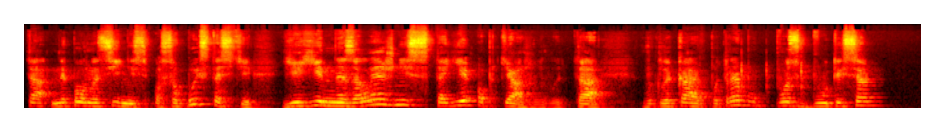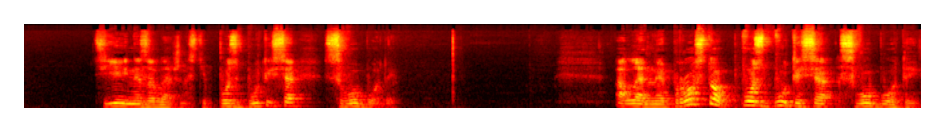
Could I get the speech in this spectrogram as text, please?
та неповноцінність особистості її незалежність стає обтяжливою та викликає потребу позбутися цієї незалежності, позбутися свободи. Але не просто позбутися свободи,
